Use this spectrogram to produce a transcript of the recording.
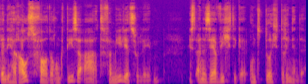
Denn die Herausforderung dieser Art, Familie zu leben, ist eine sehr wichtige und durchdringende.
